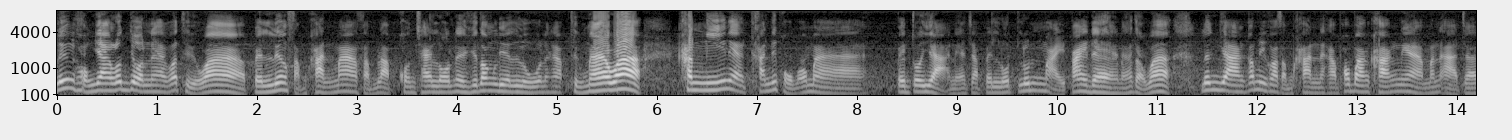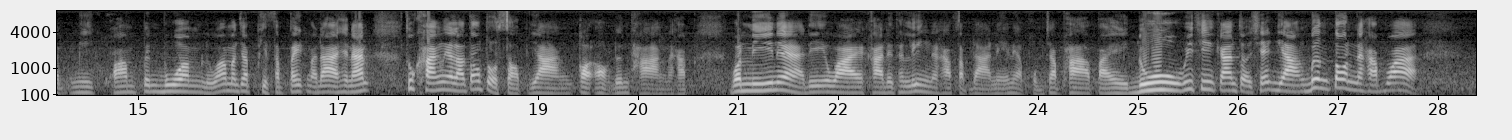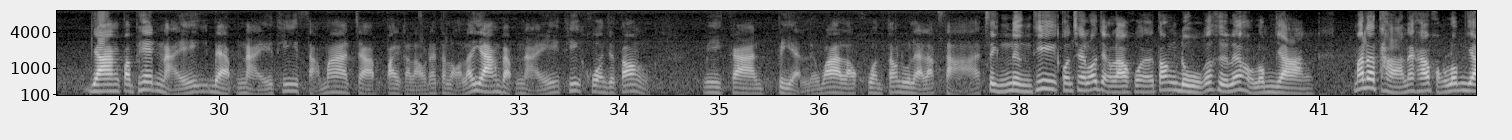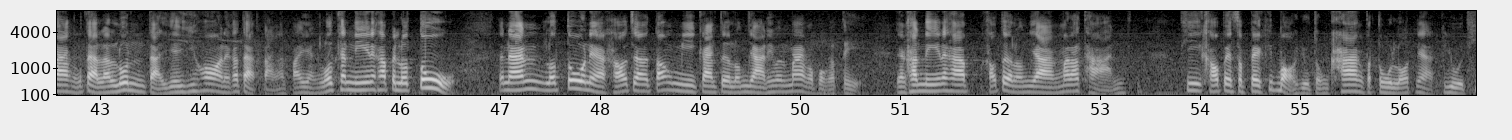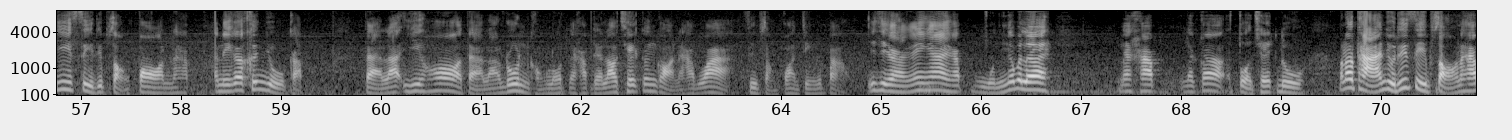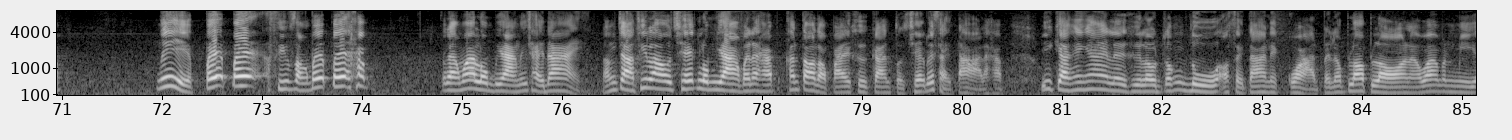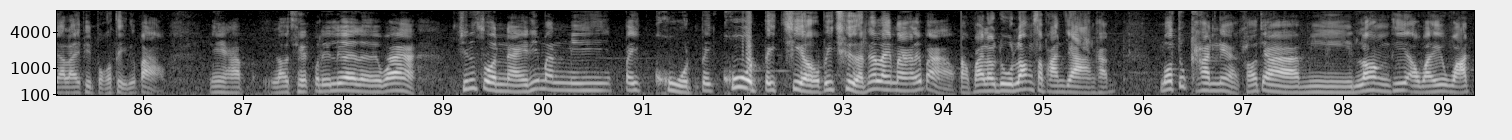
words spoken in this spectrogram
เรื่องของยางรถยนต์นะครับก็ถือว่าเป็นเรื่องสำคัญมากสำหรับคนใช้รถเนี่ยที่ต้องเรียนรู้นะครับ ถึงแม้ว่าคันนี้เนี่ยคันที่ผมเอามาเป็นตัวอย่างเนี่ยจะเป็นรถรุ่นใหม่ป้ายแดงนะแต่ว่าเรื่องยางก็มีความสำคัญนะครับ เพราะบางครั้งเนี่ยมันอาจจะมีความเป็นบวม หรือว่ามันจะผิดสเปคมาได้ฉะนั้นทุกครั้งเนี่ยเราต้องตรวจสอบยางก่อนออกเดินทางนะครับ วันนี้เนี่ย DIY Car Detailing นะครับสัปดาห์นี้เนี่ยผมจะพาไปดูวิธีการตรวจเช็คยางเบื้องต้นนะครับว่า ยางประเภทไหนแบบไหนที่สามารถจะไปกับเราได้ตลอด และยางแบบไหนที่ควรจะต้องมีการเปลี่ยนหรือว่าเราควรต้องดูแลรักษา สิ่งหนึ่งที่คนใช้รถอย่างเราควรจะต้องดูก็คือเรื่องของลมยาง มาตรฐานนะครับของลมยางของแต่ละรุ่น แต่ยี่ห้อเนี่ยก็แตกต่างกันไปอย่างรถคันนี้นะครับเป็นรถตู้ดังนั้นรถตู้เนี่ยเขาจะต้องมีการเตือนลมยางที่มันมากกว่าปกติ อย่างคันนี้นะครับเขาเตือนลมยางมาตรฐาน ที่เขาเป็นสเปคที่บอกอยู่ตรงข้างประตูรถเนี่ยอยู่ที่ 42 ปอนด์นะครับ อันนี้ก็ขึ้นอยู่กับแต่ละยี่ห้อแต่ละรุ่นของรถนะครับ เดี๋ยวเราเช็คกันก่อนนะครับว่า 42 ปอนด์จริงหรือเปล่า วิธีการง่ายๆครับ หมุนเข้าไปเลยนะครับ แล้วก็ตรวจเช็คดูมาตรฐานอยู่ที่ 42 นะครับ นี่เป๊ะเป๊ะ42 เป๊ะเป๊ะครับ แสดงว่าลมยางนี่ใช้ได้ หลังจากที่เราเช็คลมยางไปนะครับ ขั้นตอนต่อไปคือการตรวจเช็คด้วยสายตานะครับ วิธีการง่าย ๆ เลยคือเราต้องดูเอาสายตาเนี่ยกวาดไปรอบๆล้อนะว่ามันมีอะไรผิดปกติหรือเปล่านี่ครับเราเช็คไปเรื่อยๆ เลยว่า ชิ้นส่วนไหนที่มันมีไปขูดไปคูดไปเฉี่ยวไปเฉือนอะไรมาหรือเปล่า ต่อไปเราดูร่องสะพานยางครับรถทุกคันเนี่ยเขาจะมีร่องที่เอาไว้วัด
